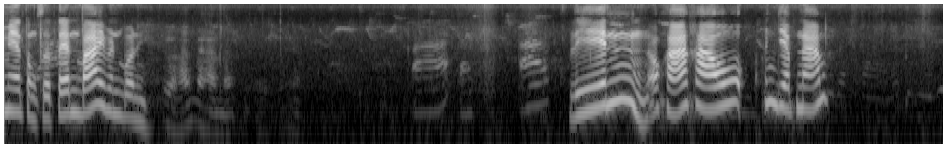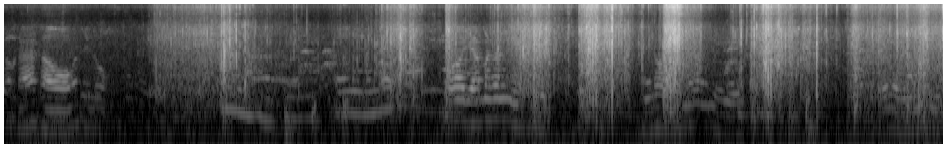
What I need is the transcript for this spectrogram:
แม่ต้องสแตนบายมันบ่นี่ เออหันไปหันนะ ลิน เอาขาเข่ามันเหยียบน้เอาขาเขามันสิลูกโอ้ยอย่ามาทางนี้สิให้น้องมาทางนี้เอออย่ามาอีก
